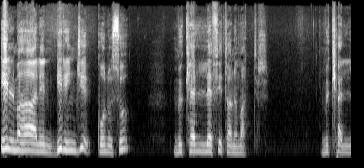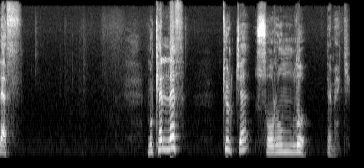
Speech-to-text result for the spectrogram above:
İlmihalin birinci konusu mükellefi tanımaktır. Mükellef. Mükellef, Türkçe sorumlu demek.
